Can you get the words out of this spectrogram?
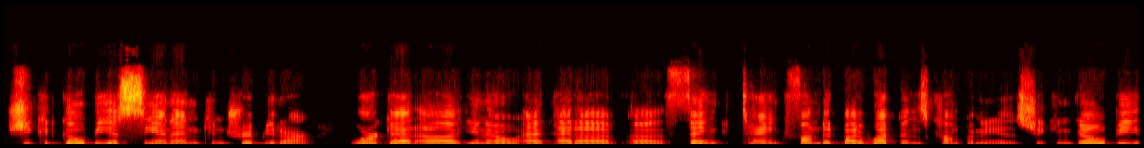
She could go be a CNN contributor work at a you know at at a, a, think tank funded by weapons companies she can go be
